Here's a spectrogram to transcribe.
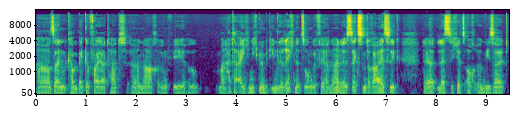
äh, seinen Comeback gefeiert hat äh, nach irgendwie, also man hatte eigentlich nicht mehr mit ihm gerechnet, so ungefähr. Ne? Der ist 36, der lässt sich jetzt auch irgendwie seit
